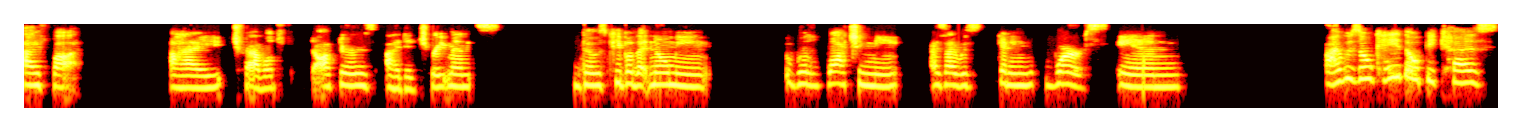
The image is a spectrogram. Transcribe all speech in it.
I fought. I traveled to doctors, I did treatments. Those people that know me were watching me as I was getting worse. And I was okay though because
